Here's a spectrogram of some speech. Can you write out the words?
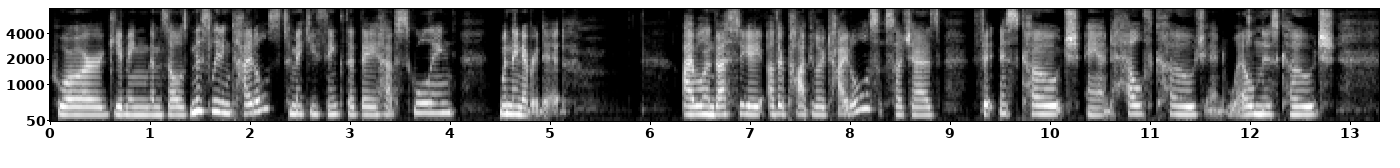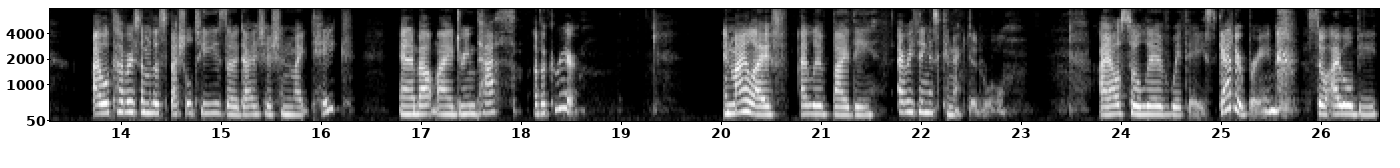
who are giving themselves misleading titles to make you think that they have schooling when they never did. I will investigate other popular titles such as fitness coach and health coach and wellness coach. I will cover some of the specialties that a dietitian might take and about my dream path of a career. In my life, I live by the everything is connected rule. I also live with a scatterbrain, so I will be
